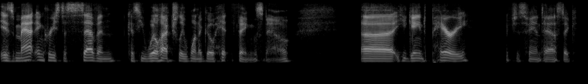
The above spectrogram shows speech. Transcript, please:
is Matt increased to seven because he will actually want to go hit things now. Uh, he gained parry, which is fantastic.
